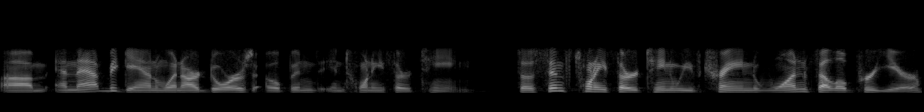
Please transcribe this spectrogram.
Um, and that began when our doors opened in 2013. So since 2013, we've trained one fellow per year.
